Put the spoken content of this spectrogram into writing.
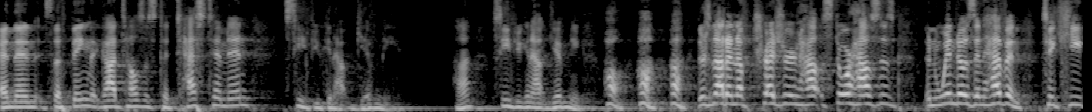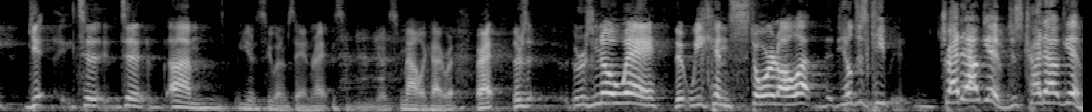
And then it's the thing that God tells us to test Him in. See if you can outgive me. Huh? See if you can outgive me. Oh, oh, oh. there's not enough treasure house, storehouses and windows in heaven to keep get to to um, you see what I'm saying, right? It's, it's Malachi, right? There's there's no way that we can store it all up. He'll just keep, try to outgive. Just try to outgive. All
